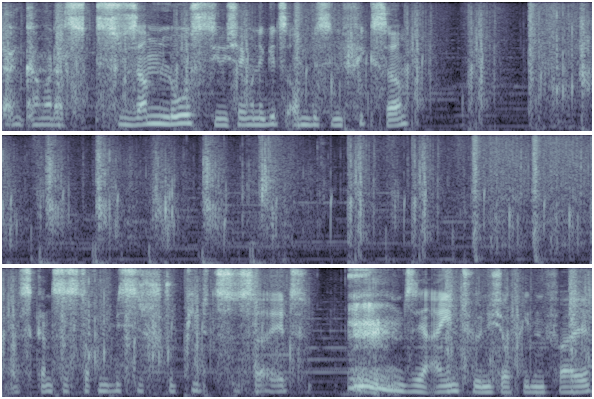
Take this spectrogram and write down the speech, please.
Dann kann man das zusammen losziehen. Ich denke mal, dann geht es auch ein bisschen fixer. Das Ganze ist doch ein bisschen stupide zur Zeit. Sehr eintönig auf jeden Fall.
